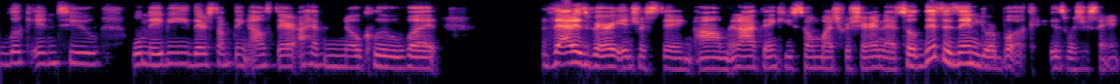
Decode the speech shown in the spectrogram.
look into, well, maybe there's something else there. I have no clue, but that is very interesting. Um, and I thank you so much for sharing that. So this is in your book, is what you're saying?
